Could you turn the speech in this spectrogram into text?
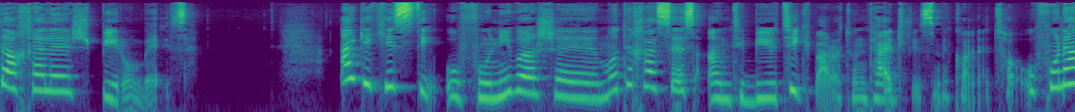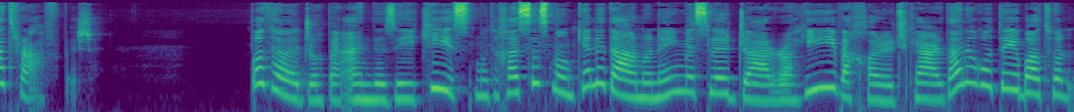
داخلش بیرون بریزه. اگه کیستی عفونی باشه متخصص آنتیبیوتیک براتون تجویز می‌کنه تا عفونت رفع بشه. با توجه به اندازه کیست متخصص ممکنه درمانهایی مثل جراحی و خارج کردن قده باطل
